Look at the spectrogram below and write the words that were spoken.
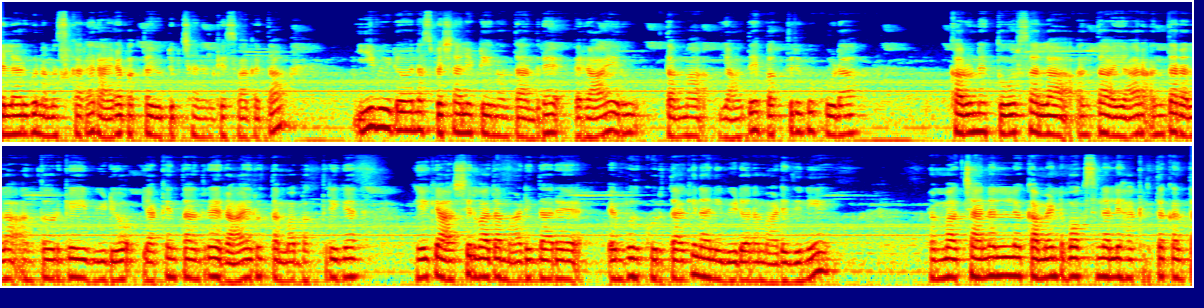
ಎಲ್ಲರಿಗೂ ನಮಸ್ಕಾರ. ರಾಯರ ಭಕ್ತ ಯೂಟ್ಯೂಬ್ ಚಾನಲ್ಗೆ ಸ್ವಾಗತ. ಈ ವಿಡಿಯೋನ ಸ್ಪೆಷಾಲಿಟಿ ಏನು ಅಂತ ಅಂದರೆ, ರಾಯರು ತಮ್ಮ ಯಾವುದೇ ಭಕ್ತರಿಗೂ ಕೂಡ ಕರುಣೆ ತೋರಿಸಲ್ಲ ಅಂತ ಯಾರು ಅಂತಾರಲ್ಲ ಅಂಥವ್ರಿಗೆ ಈ ವಿಡಿಯೋ. ಯಾಕೆಂತ ಅಂದರೆ, ರಾಯರು ತಮ್ಮ ಭಕ್ತರಿಗೆ ಹೇಗೆ ಆಶೀರ್ವಾದ ಮಾಡಿದ್ದಾರೆ ಎಂಬುದು ಕುರಿತಾಗಿ ನಾನು ಈ ವಿಡಿಯೋನ ಮಾಡಿದ್ದೀನಿ. ನಮ್ಮ ಚಾನಲ್ ಕಮೆಂಟ್ ಬಾಕ್ಸ್ನಲ್ಲಿ ಹಾಕಿರ್ತಕ್ಕಂಥ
